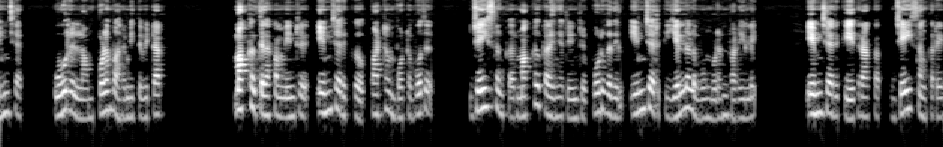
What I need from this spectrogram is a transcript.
எம்ஜிஆர் ஊரெல்லாம் புலம்ப ஆரம்பித்து விட்டார். மக்கள் திலகம் என்று எம்ஜிஆருக்கு பட்டம் போட்டபோது ஜெய்சங்கர் மக்கள் கலைஞர் என்று போடுவதில் எம்ஜருக்கு எல்லளவும் உடன்பாடு இல்லை. எம்ஜிஆருக்கு எதிராக ஜெய்சங்கரை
